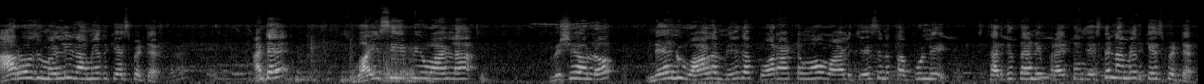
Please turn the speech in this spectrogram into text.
ఆ రోజు మళ్ళీ నా మీద కేసు పెట్టారు. అంటే వైసీపీ వాళ్ళ విషయంలో నేను వాళ్ళ మీద పోరాటమో వాళ్ళు చేసిన తప్పుల్ని సరిదిద్దడానికి ప్రయత్నం చేస్తే నా మీద కేసు పెట్టారు.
